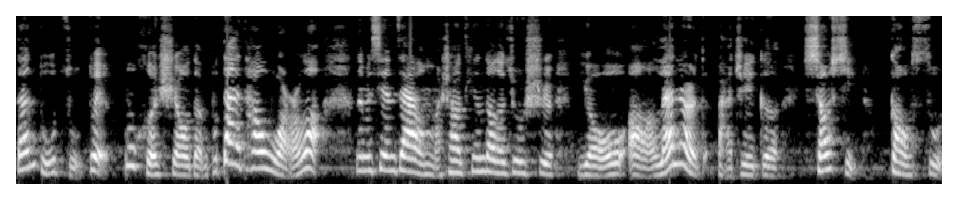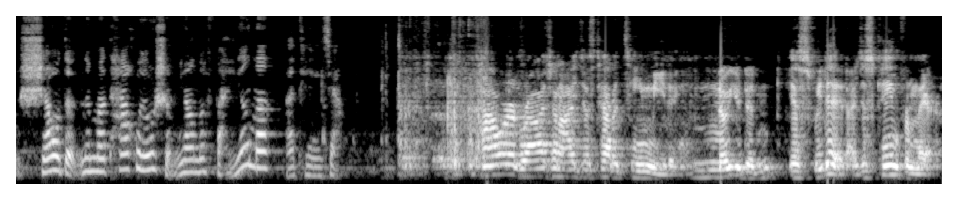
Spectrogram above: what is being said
单独组队，不和 Sheldon 不带他玩了。那么现在我们马上要听到的就是由呃 Leonard 把这个消息告诉 Sheldon，那么他会有什么样的反应呢？来听一下。Howard, Raj, and I just had a team meeting. No, you didn't. Yes, we did. I just came from there.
